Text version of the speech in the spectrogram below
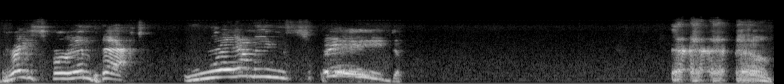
Brace for impact. Ramming speed.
